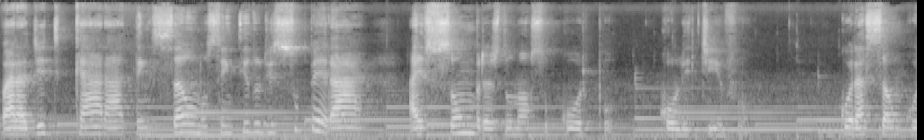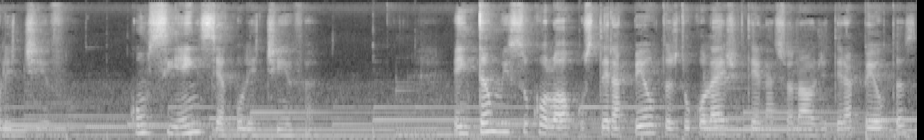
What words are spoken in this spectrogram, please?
para dedicar a atenção no sentido de superar as sombras do nosso corpo coletivo, coração coletivo, consciência coletiva. Então, isso coloca os terapeutas do Colégio Internacional de Terapeutas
